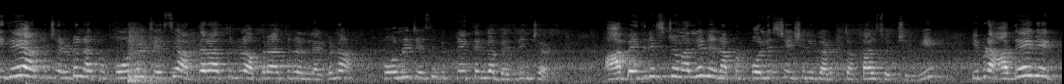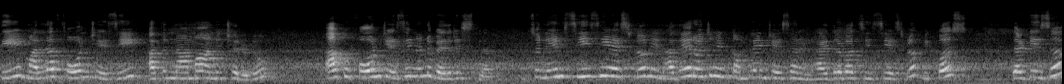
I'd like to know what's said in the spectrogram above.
ఇదే అనుచరుడు నాకు ఫోన్లు చేసి అర్ధరాత్రులు అపరాత్రులు లేకుండా ఫోన్లు చేసి విపరీతంగా బెదిరించాడు. ఆ బెదిరించడం వల్లే నేను అప్పుడు పోలీస్ స్టేషన్కి గడప తొక్కాల్సి వచ్చింది. ఇప్పుడు అదే వ్యక్తి మళ్ళీ ఫోన్ చేసి అతను నామా అనుచరుడు నాకు ఫోన్ చేసి నన్ను బెదిరిస్తున్నాడు. సో నేను సీసీఎస్లో నేను అదే రోజు నేను కంప్లైంట్ చేశానండి హైదరాబాద్ సీసీఎస్లో because that is a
